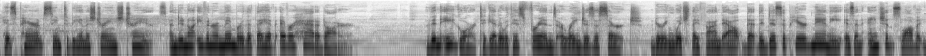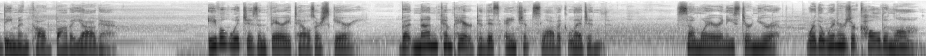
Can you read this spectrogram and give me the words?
His parents seem to be in a strange trance and do not even remember that they have ever had a daughter. Then Igor, together with his friends, arranges a search, during which they find out that the disappeared nanny is an ancient Slavic demon called Baba Yaga. Evil witches and fairy tales are scary, but none compared to this ancient Slavic legend. Somewhere in Eastern Europe, where the winters are cold and long,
